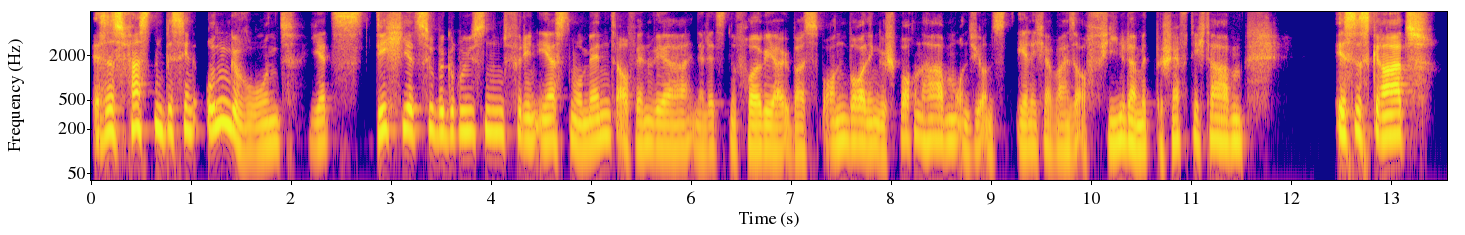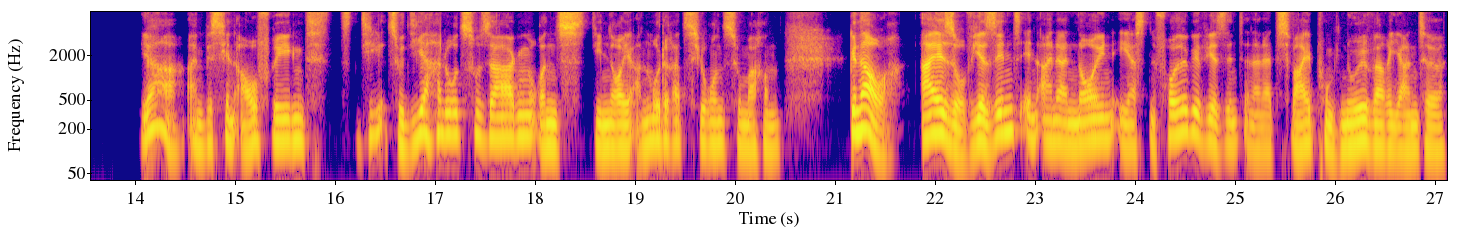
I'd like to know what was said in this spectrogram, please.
Es ist fast ein bisschen ungewohnt, jetzt dich hier zu begrüßen für den ersten Moment, auch wenn wir in der letzten Folge ja über das Onboarding gesprochen haben und wir uns ehrlicherweise auch viel damit beschäftigt haben. Ist es gerade, ja, ein bisschen aufregend, die, zu dir Hallo zu sagen und die neue Anmoderation zu machen. Genau. Also, wir sind in einer neuen ersten Folge. Wir sind in einer 2.0 Variante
